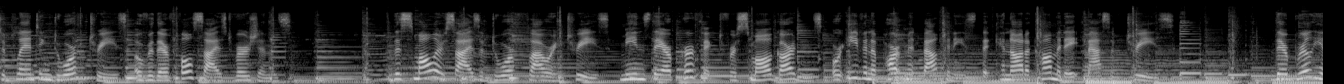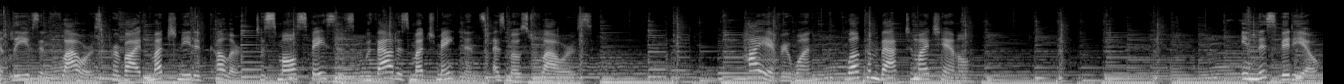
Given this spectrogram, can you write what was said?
to planting dwarf trees over their full-sized versions. The smaller size of dwarf flowering trees means they are perfect for small gardens or even apartment balconies that cannot accommodate massive trees. Their brilliant leaves and flowers provide much needed color to small spaces without as much maintenance as most flowers. Hi everyone, welcome back to my channel. In this video,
